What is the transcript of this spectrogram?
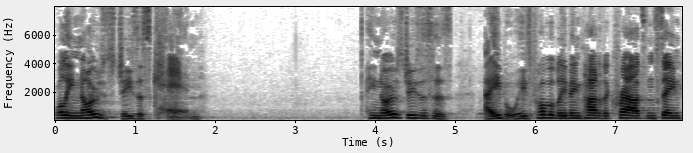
Well, he knows Jesus can. He knows Jesus is able. He's probably been part of the crowds and seen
